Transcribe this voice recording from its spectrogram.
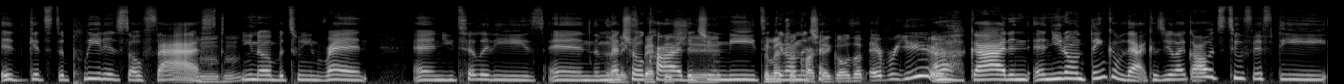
it gets depleted so fast, Mhm. you know, between rent and utilities and the Metro card that you need to the get metro on the train. that goes up every year Oh God, and and you don't think of that because you're like, oh, it's two fifty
